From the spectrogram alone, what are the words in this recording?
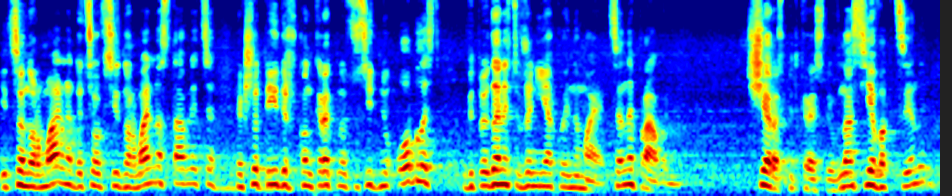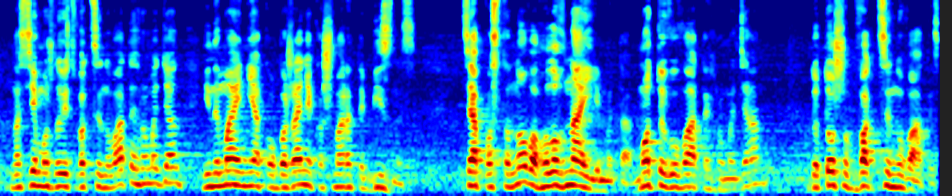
і це нормально, до цього всі нормально ставляться. Якщо ти їдеш в конкретну сусідню область, відповідальності вже ніякої немає. Це неправильно. Ще раз підкреслюю: в нас є вакцини, в нас є можливість вакцинувати громадян, і немає ніякого бажання кошмарити бізнес. Ця постанова, головна її мета мотивувати громадян до того, щоб вакцинуватися.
